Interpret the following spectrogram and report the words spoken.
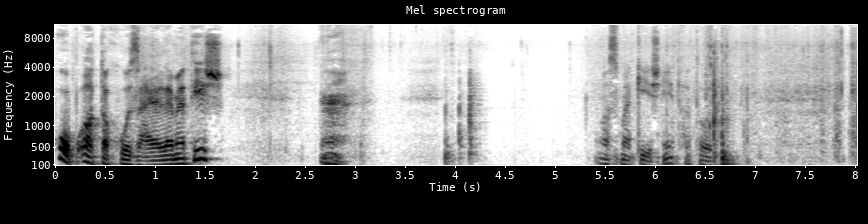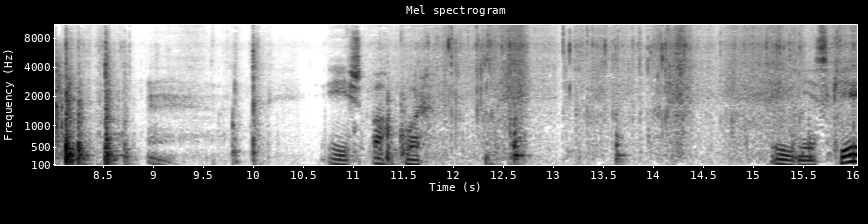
Hopp, adtak hozzá elemet is. Azt már ki is nyithatod. És akkor így néz ki.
